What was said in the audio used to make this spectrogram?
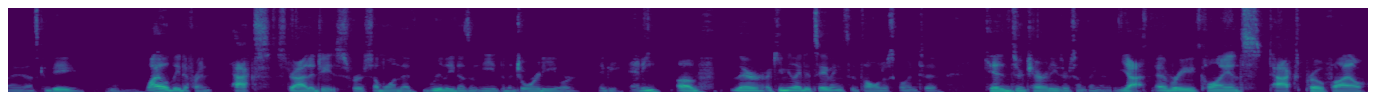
I mean, that can be wildly different tax strategies for someone that really doesn't need the majority or maybe any of their accumulated savings. It's all just going to kids or charities or something. Yeah, every client's tax profile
